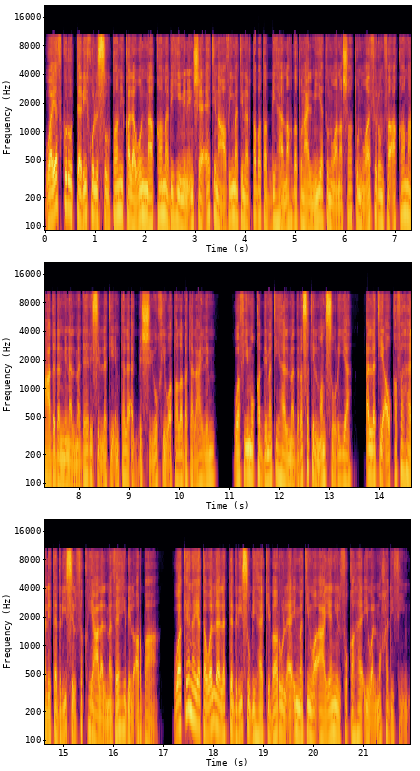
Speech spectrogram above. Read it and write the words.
ويذكر التاريخ للسلطان قلاوون ما قام به من إنشاءات عظيمة ارتبطت بها نهضة علمية ونشاط وافر فأقام عددا من المدارس التي امتلأت بالشيوخ وطلبة العلم وفي مقدمتها المدرسة المنصورية التي أوقفها لتدريس الفقه على المذاهب الأربعة وكان يتولى للتدريس بها كبار الآئمة وأعيان الفقهاء والمحدثين.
